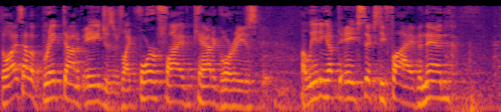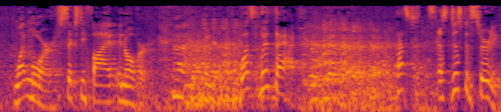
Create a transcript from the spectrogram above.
they'll always have a breakdown of ages. There's like four or five categories uh, leading up to age 65. And then one more, 65 and over. What's with that? That's, that's disconcerting.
